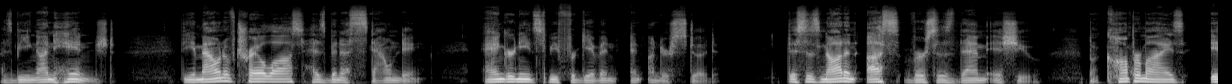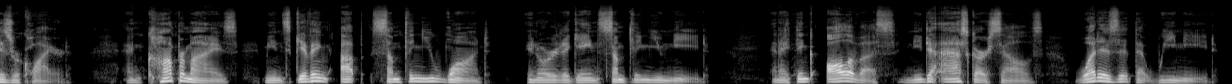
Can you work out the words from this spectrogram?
as being unhinged. The amount of trail loss has been astounding. Anger needs to be forgiven and understood. This is not an us versus them issue, but compromise is required. And compromise means giving up something you want in order to gain something you need. And I think all of us need to ask ourselves what is it that we need?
